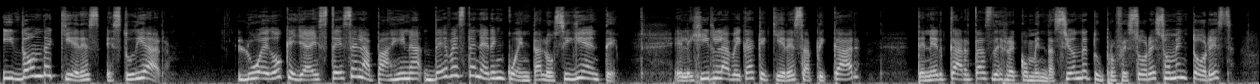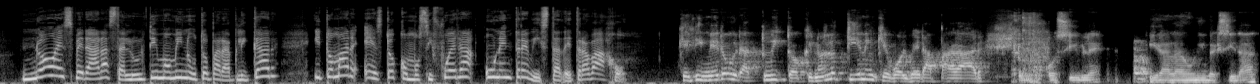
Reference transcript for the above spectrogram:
y dónde quieres estudiar. Luego que ya estés en la página, debes tener en cuenta lo siguiente. Elegir la beca que quieres aplicar, tener cartas de recomendación de tus profesores o mentores, no esperar hasta el último minuto para aplicar y tomar esto como si fuera una entrevista de trabajo. Que es dinero gratuito, que no lo tienen que volver a pagar. Es posible ir a la universidad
